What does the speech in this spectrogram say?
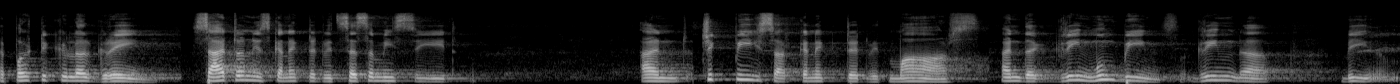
a particular grain. Saturn is connected with sesame seed, and chickpeas are connected with Mars, and the green mung beans, green uh, bean,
